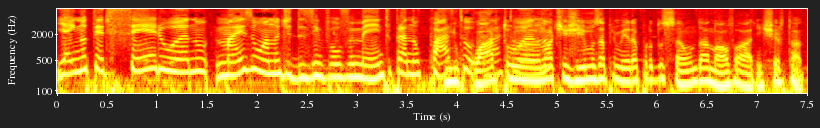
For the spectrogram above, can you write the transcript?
E aí no terceiro ano, mais um ano de desenvolvimento para no quarto, no quarto, ano, atingimos a primeira produção da nova área enxertada.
